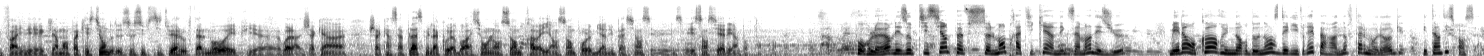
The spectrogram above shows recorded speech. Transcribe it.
Enfin, il est clairement pas question de, se substituer à l'ophtalmo. Et puis, euh, voilà, chacun, chacun sa place. Mais la collaboration, l'ensemble, travailler ensemble pour le bien du patient, c'est essentiel et important. Pour l'heure, les opticiens peuvent seulement pratiquer un examen des yeux, mais là encore, une ordonnance délivrée par un ophtalmologue est indispensable.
